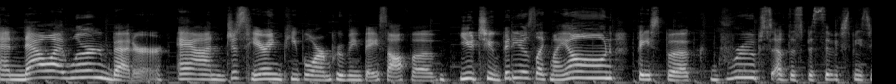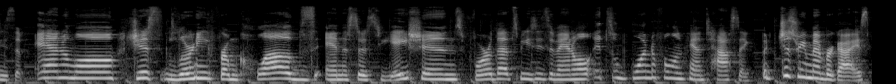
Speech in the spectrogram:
and now I learn better. And just hearing people are improving based off of YouTube videos like my own, Facebook groups of the specific species of animal, just learning from clubs and associations for that species of animal, it's wonderful and fantastic. But just remember guys,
